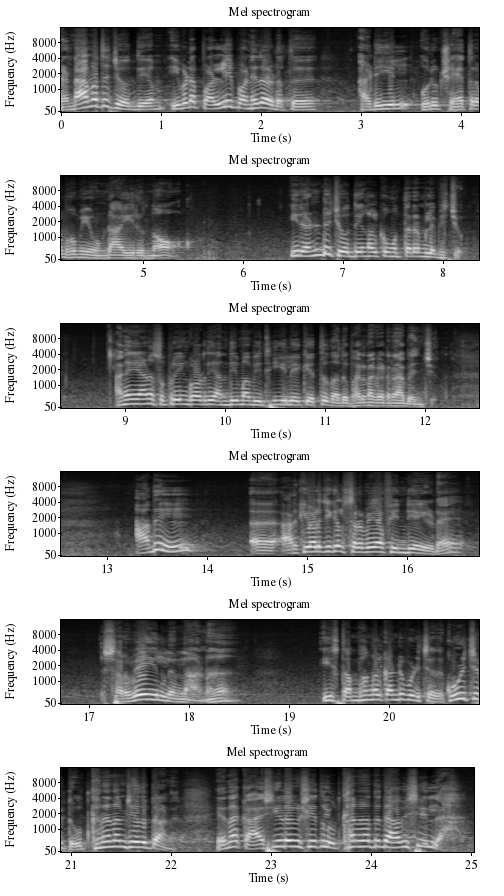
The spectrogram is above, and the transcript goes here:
രണ്ടാമത്തെ ചോദ്യം ഇവിടെ പള്ളി പണിതെടുത്ത് അടിയിൽ ഒരു ക്ഷേത്രഭൂമി ഉണ്ടായിരുന്നോ? ഈ രണ്ട് ചോദ്യങ്ങൾക്കും ഉത്തരം ലഭിച്ചു. അങ്ങനെയാണ് സുപ്രീം കോടതി അന്തിമ വിധിയിലേക്ക് എത്തുന്നത് ഭരണഘടനാ ബെഞ്ച്. അതിൽ ആർക്കിയോളജിക്കൽ സർവേ ഓഫ് ഇന്ത്യയുടെ സർവേയിൽ നിന്നാണ് ഈ സ്തംഭങ്ങൾ കണ്ടുപിടിച്ചത്. കുഴിച്ചിട്ട് ഉത്ഖനനം ചെയ്തിട്ടാണ്. എന്നാൽ കാശിയുടെ വിഷയത്തിൽ ഉത്ഖനനത്തിന്റെ ആവശ്യമില്ല.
